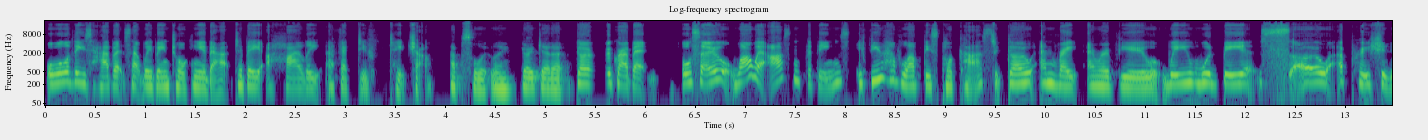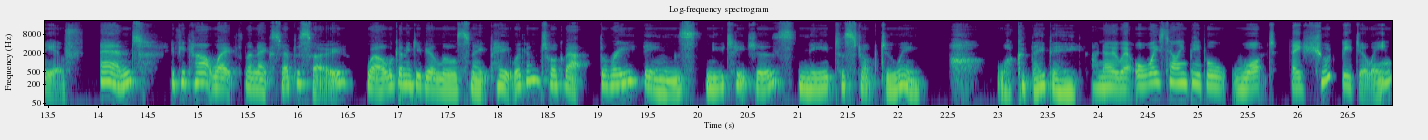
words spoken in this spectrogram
all of these habits that we've been talking about to be a highly effective teacher. Absolutely. Go get it. Go grab it. Also, while we're asking for things, if you have loved this podcast, go and rate and review. We would be so appreciative. And if you can't wait for the next episode, well, we're going to give you a little sneak peek. We're going to talk about three things new teachers need to stop doing. What could they be? I know we're always telling people what they should be doing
